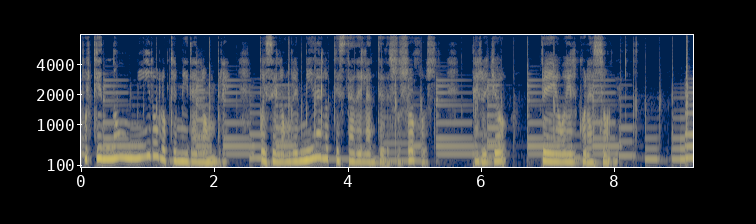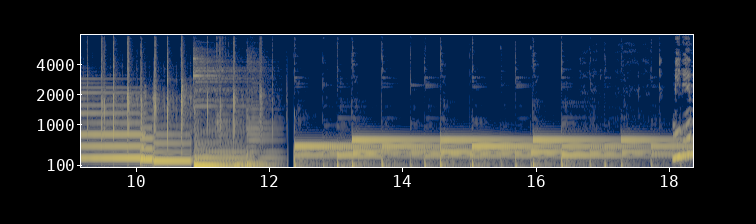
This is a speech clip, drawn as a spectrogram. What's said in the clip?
porque no miro lo que mira el hombre, pues el hombre mira lo que está delante de sus ojos, pero yo veo el corazón. Miriam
